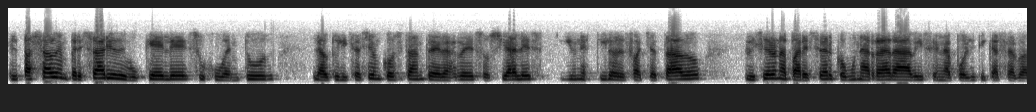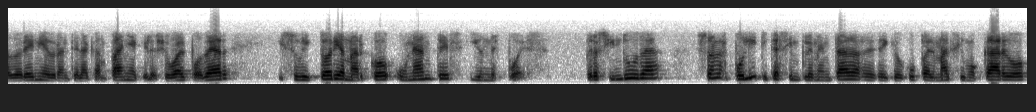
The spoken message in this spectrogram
El pasado empresario de Bukele, su juventud, la utilización constante de las redes sociales y un estilo desfachatado lo hicieron aparecer como una rara avis en la política salvadoreña durante la campaña que lo llevó al poder y su victoria marcó un antes y un después. Pero sin duda son las políticas implementadas desde que ocupa el máximo cargo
